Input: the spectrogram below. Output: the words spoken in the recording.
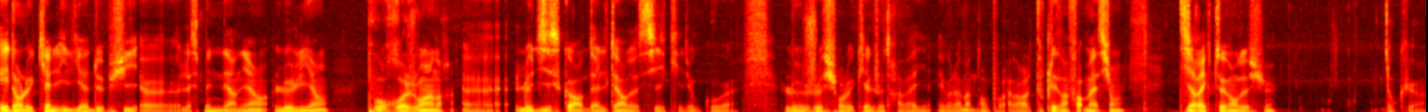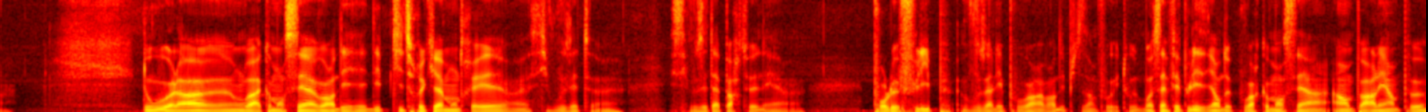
et dans lequel il y a depuis euh, la semaine dernière le lien pour rejoindre euh, le Discord d'Alterd aussi, qui est du coup euh, le jeu sur lequel je travaille. Et voilà, maintenant pourrez avoir toutes les informations directement dessus. Donc, donc voilà, on va commencer à avoir des, des petits trucs à montrer. si vous êtes, si vous êtes appartenaire pour le flip, vous allez pouvoir avoir des petites infos et tout. Moi, ça me fait plaisir de pouvoir commencer à, à en parler un peu.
